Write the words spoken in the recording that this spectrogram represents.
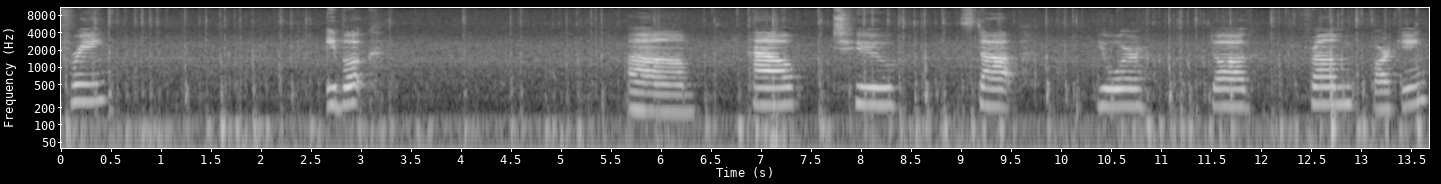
free ebook. Um, how to stop your dog from barking.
